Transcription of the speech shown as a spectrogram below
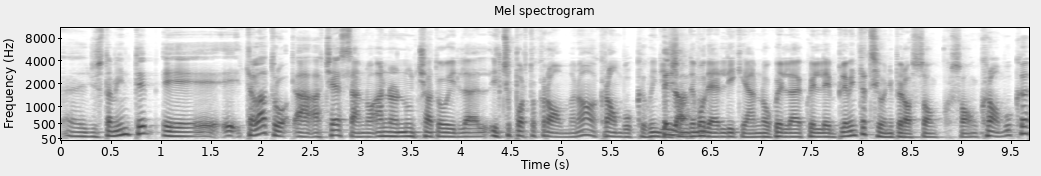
eh, giustamente, e, e, tra l'altro a, a CES hanno, hanno annunciato il, il, supporto Chrome, no? Chromebook, quindi esatto. ci sono dei esatto. modelli che hanno quelle, quelle implementazioni, però sono son Chromebook,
